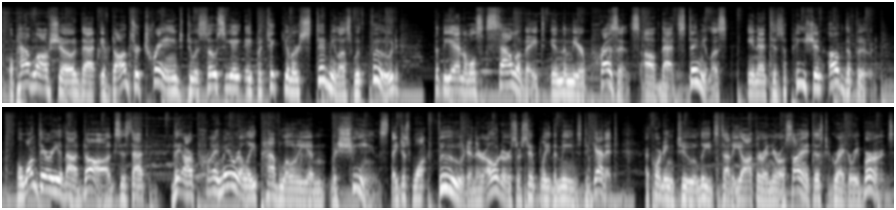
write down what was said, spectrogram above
Well, Pavlov showed that if dogs are trained to associate a particular stimulus with food, that the animals salivate in the mere presence of that stimulus in anticipation of the food. Well, one theory about dogs is that they are primarily Pavlovian machines. They just want food and their owners are simply the means to get it, according to lead study author and neuroscientist Gregory Berns.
